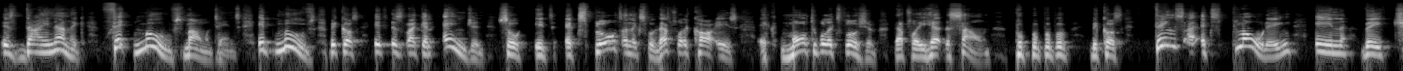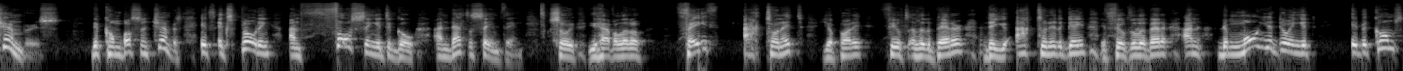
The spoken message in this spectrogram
it's dynamic. Faith moves mountains. It moves because it is like an engine. So it explodes and explodes. That's what a car is. A multiple explosion. That's why you hear the sound. Boop, boop, boop, because things are exploding in the chambers the combustion chambers. It's exploding and forcing it to go. And that's the same thing. So you have a little faith, act on it, your body feels a little better. Then you act on it again, it feels a little better. And the more you're doing it, it becomes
